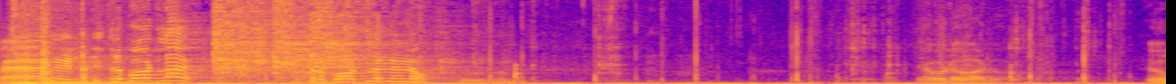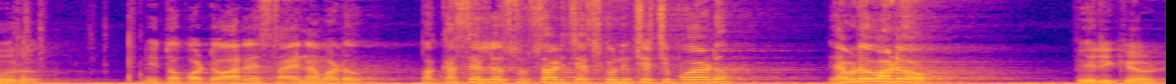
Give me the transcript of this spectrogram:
రే, నేను నిద్రపోవట్లే. నిద్రపోవట్లే నేను. ఎవడు వాడు? ఎవరు? నీతో పాటు అరెస్ట్ అయిన వాడు. పక్క సెల్లో సుసైడ్ చేసుకుని చచ్చిపోయాడు. ఎవడు వాడు పిరికాడు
